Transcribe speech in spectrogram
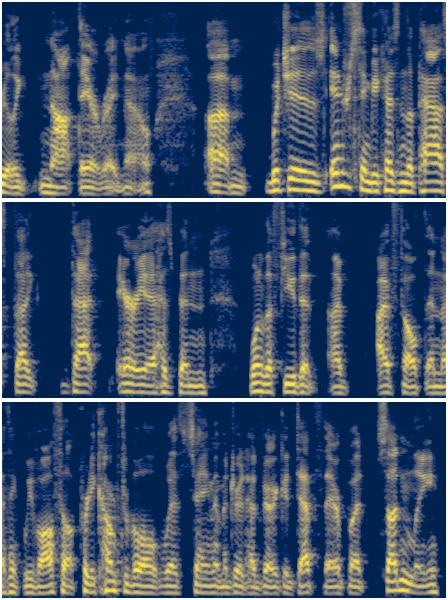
really not there right now, um, which is interesting because in the past that that area has been one of the few that I've I've felt, and I think we've all felt pretty comfortable with saying that Madrid had very good depth there, but suddenly.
